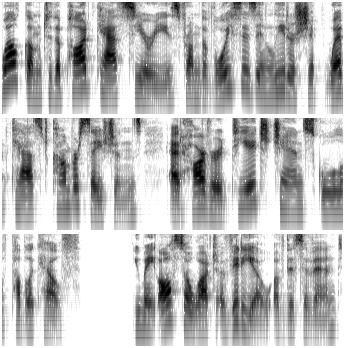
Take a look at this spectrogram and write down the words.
Welcome to the podcast series from the Voices in Leadership webcast conversations at Harvard T.H. Chan School of Public Health. You may also watch a video of this event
